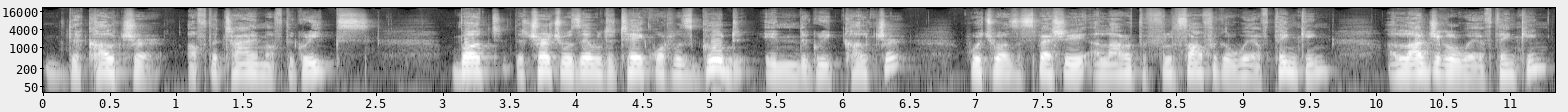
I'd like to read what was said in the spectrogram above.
the culture of the time of the Greeks, but the church was able to take what was good in the Greek culture, which was especially a lot of the philosophical way of thinking, a logical way of thinking,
